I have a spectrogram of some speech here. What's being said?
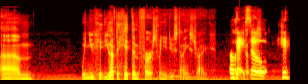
Um, when you hit, you have to hit them first when you do stunning strike. Okay, so hit.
